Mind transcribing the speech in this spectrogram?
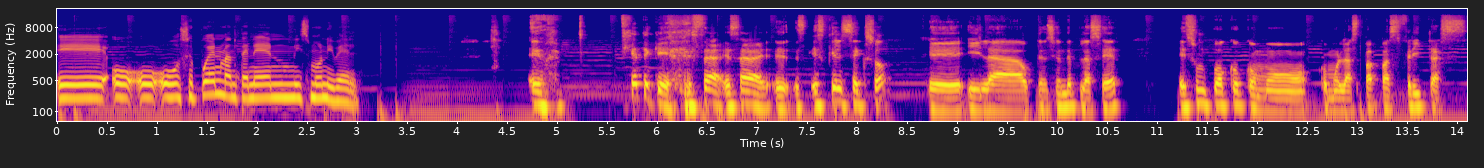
eh, o, se pueden mantener en un mismo nivel. fíjate que esa, esa, es, que el sexo eh, y la obtención de placer es un poco como, como las papas fritas,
